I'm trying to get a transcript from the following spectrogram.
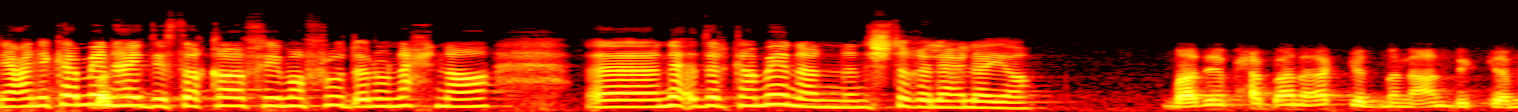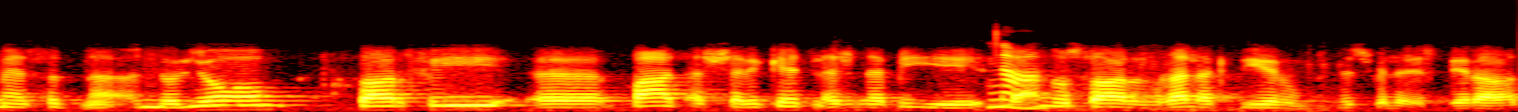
يعني كمان هيدي ثقافة مفروض إنه نحن آه نقدر كمان نشتغل عليها. بعدين بحب أنا أكد من عندك كمان ستنا إنه اليوم صار في آه، بعض الشركات الأجنبية نعم. لأنه صار الغلا كثير بالنسبة للاستيراد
